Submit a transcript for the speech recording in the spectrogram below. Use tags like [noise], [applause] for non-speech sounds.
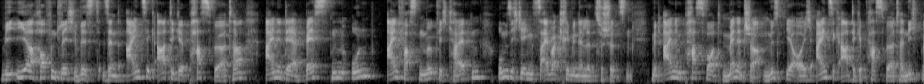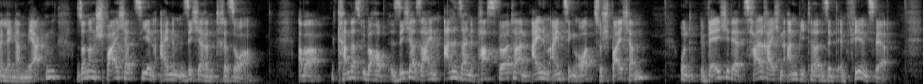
Wie ihr hoffentlich wisst, sind einzigartige Passwörter eine der besten und einfachsten Möglichkeiten, um sich gegen Cyberkriminelle zu schützen. Mit einem Passwortmanager müsst ihr euch einzigartige Passwörter nicht mehr länger merken, sondern speichert sie in einem sicheren Tresor. Aber kann das überhaupt sicher sein, alle seine Passwörter an einem einzigen Ort zu speichern? Und welche der zahlreichen Anbieter sind empfehlenswert?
